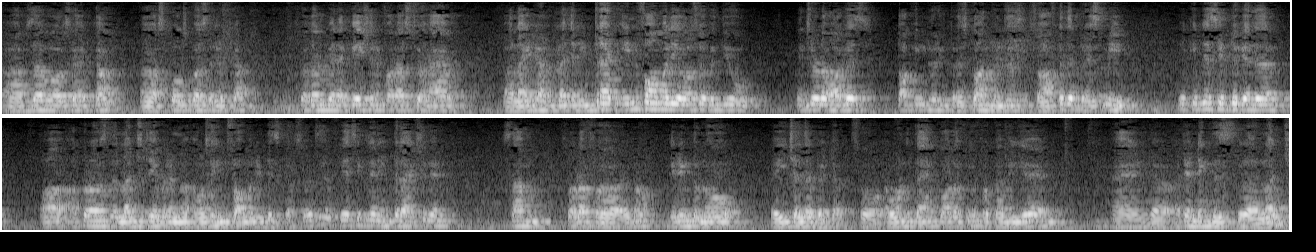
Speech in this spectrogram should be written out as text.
uh, observer also had come, uh, spokesperson had come, so that will be an occasion for us to have a light-hearted lunch and interact informally also with you, instead of always talking during press conferences. So after the press meet, we can just sit together uh, across the lunch table and also informally discuss. So it's basically an interaction and some sort of uh, you know getting to know each other better. So I want to thank all of you for coming here and and uh, attending this uh, lunch.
